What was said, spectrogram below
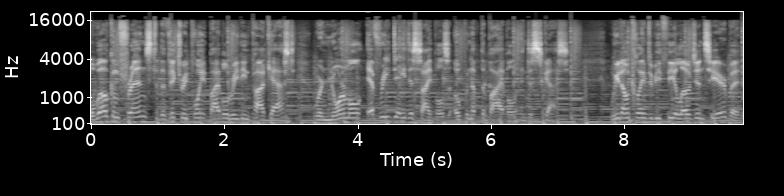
Well, welcome, friends, to the Victory Point Bible Reading Podcast, where normal, everyday disciples open up the Bible and discuss. We don't claim to be theologians here, but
